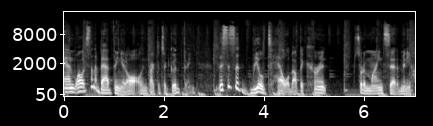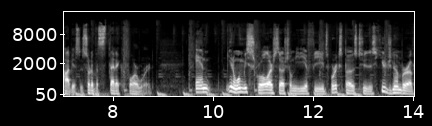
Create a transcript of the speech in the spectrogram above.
And while it's not a bad thing at all, in fact, it's a good thing, this is a real tell about the current sort of mindset of many hobbyists, it's sort of aesthetic forward. And, you know, when we scroll our social media feeds, we're exposed to this huge number of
